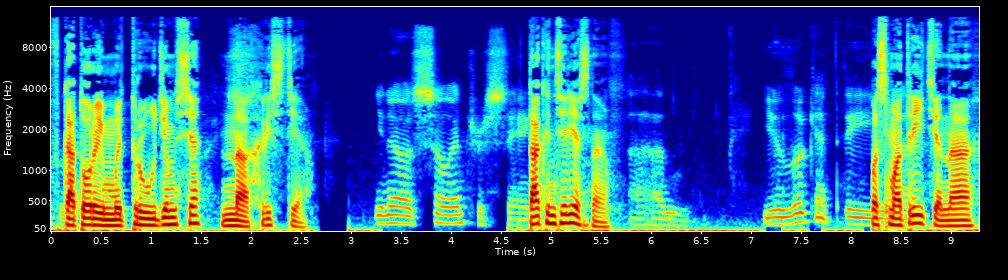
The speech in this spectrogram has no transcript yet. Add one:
в которой мы трудимся на Христе. Так интересно. Посмотрите на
